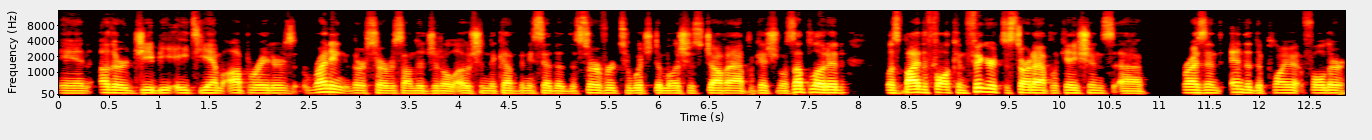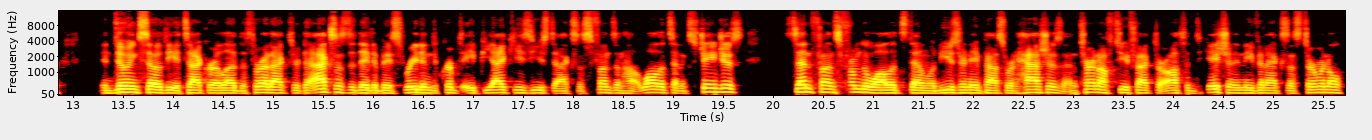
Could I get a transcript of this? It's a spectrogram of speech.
and other GB ATM operators running their service on DigitalOcean. The company said that the server to which the malicious Java application was uploaded was by default configured to start applications uh, present in the deployment folder. In doing so, the attacker allowed the threat actor to access the database, read and decrypt API keys used to access funds in hot wallets and exchanges, send funds from the wallets, download username, password hashes, and turn off two factor authentication and even access terminal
